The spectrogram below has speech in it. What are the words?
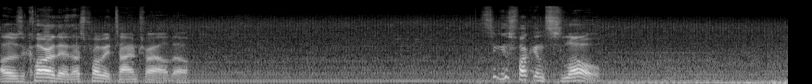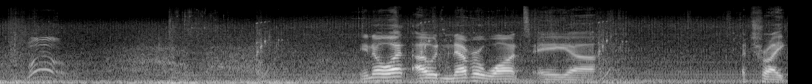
Oh, there's a car there. That's probably a time trial, though. Thing is fucking slow. You know what? I would never want a, uh, a trike.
